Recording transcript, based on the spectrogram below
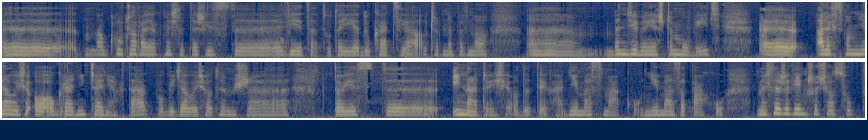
E, No, kluczowa, jak myślę, też jest e, wiedza, tutaj edukacja, o czym na pewno e, będziemy jeszcze mówić. Ale wspominałeś o ograniczeniach, tak? Powiedziałeś o tym, że to jest inaczej się oddycha, nie ma smaku, nie ma zapachu. Myślę, że większość osób,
